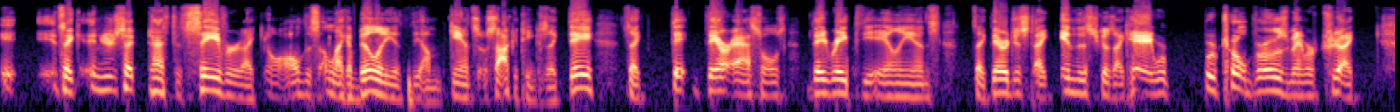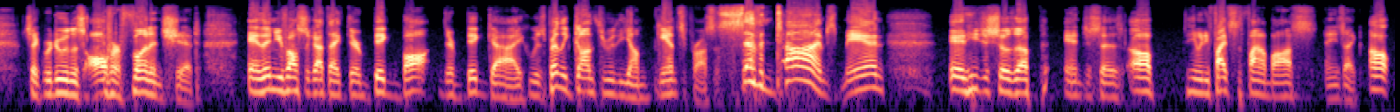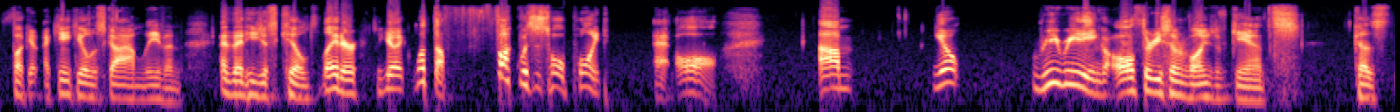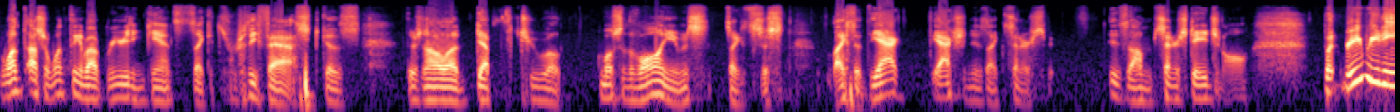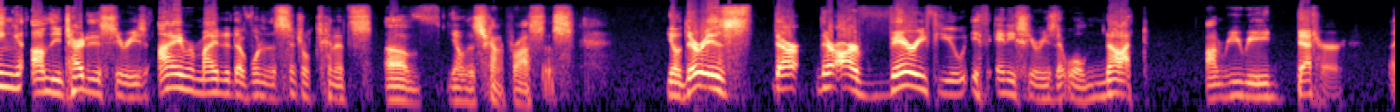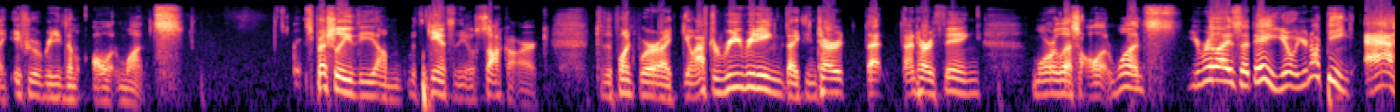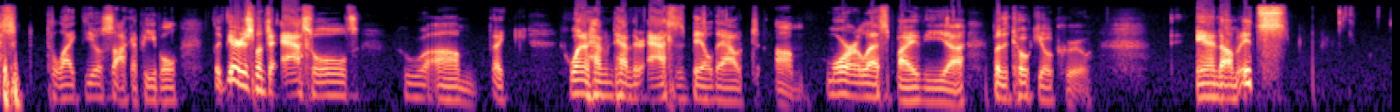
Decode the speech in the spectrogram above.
it, it's like and you just have to savor like you know, all this unlikability of the um, Gantz Osaka team because like they it's like they they're assholes. They rape the aliens. It's like they're just like in this because like hey we're we're total bros man. We're like it's like we're doing this all for fun and shit. And then you've also got like their big bot, their big guy who has apparently gone through the um, Gantz process seven times, man. And he just shows up and just says, "Oh." When he fights the final boss, and he's like, "Oh fuck it, I can't kill this guy. I'm leaving." And then he just killed later. So you're like, "What the fuck was this whole point at all?" Um, you know, rereading all 37 volumes of Gantz because one also one thing about rereading Gantz, it's like it's really fast because there's not a lot of depth to uh, most of the volumes. It's like it's just like I said, the act the action is like center is um center stage and all. But rereading um the entirety of the series, I am reminded of one of the central tenets of you know this kind of process. you know there is there there are very few, if any, series that will not um, reread better, like if you were reading them all at once. Especially the um with Gantz and the Osaka arc, to the point where like you know after rereading like the entire that, that entire thing, more or less all at once, you realize that hey you know you're not being asked to like the Osaka people, like they're just a bunch of assholes who um like who want up having to have their asses bailed out um more or less by the uh, by the Tokyo crew, and um, it's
